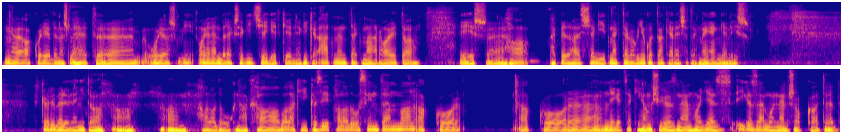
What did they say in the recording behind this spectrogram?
eh, akkor érdemes lehet eh, olyasmi, olyan emberek segítségét kérni, akik átmentek már rajta, és ha például ha ez segít nektek, akkor nyugodtan keresetek meg engem is. Körülbelül ennyit a, a a haladóknak. Ha valaki középhaladó szinten van, akkor akkor még egyszer kihangsúlyoznám, hogy ez igazából nem sokkal több,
